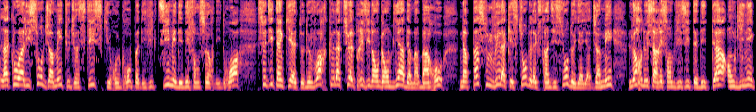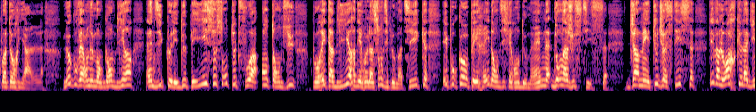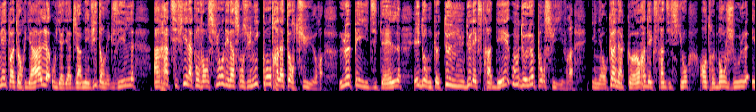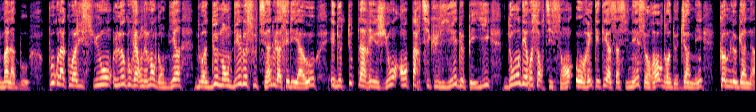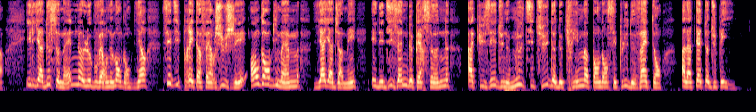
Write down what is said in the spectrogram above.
La coalition Jamé to Justice, qui regroupe des victimes et des défenseurs des droits, se dit inquiète de voir que l'actuel président gambien Dama Barrow n'a pas soulevé la question de l'extradition de Yaya Jamé lors de sa récente visite d'État en Guinée équatoriale. Le gouvernement gambien indique que les deux pays se sont toutefois entendus pour établir des relations diplomatiques et pour coopérer dans différents domaines, dont la justice. Jamé to Justice fait valoir que la Guinée équatoriale, où Yaya Jamé vit en exil, a ratifié la Convention des Nations Unies contre la torture. Le pays, dit-elle, est donc tenu de l'extrader ou de le poursuivre. Il n'y a aucun accord d'extradition entre Banjul et Malabo. Pour la coalition, le gouvernement gambien doit demander le soutien de la CDAO et de toute la région, en particulier de pays dont des ressortissants auraient été assassinés sur ordre de Djamé, comme le Ghana. Il y a deux semaines, le gouvernement gambien s'est dit prêt à faire juger, en Gambie même, Yaya Djamé et des dizaines de personnes accusées d'une multitude de crimes pendant ces plus de 20 ans à la tête du pays.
